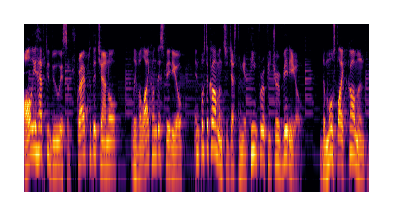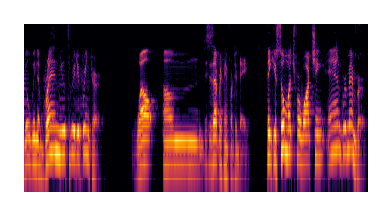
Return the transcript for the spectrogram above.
all you have to do is subscribe to the channel, leave a like on this video, and post a comment suggesting a theme for a future video. The most liked comment will win a brand new 3D printer. Well, um, this is everything for today. Thank you so much for watching, and remember,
